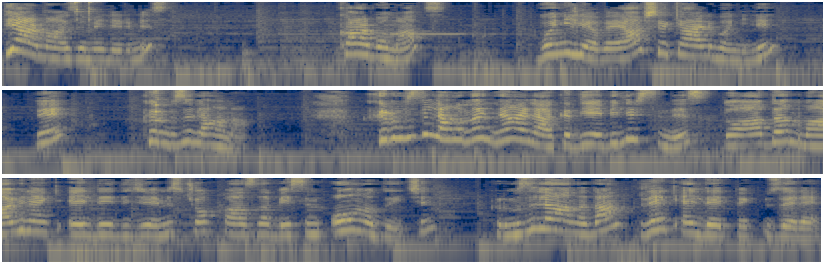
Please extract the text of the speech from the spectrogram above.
Diğer malzemelerimiz karbonat, vanilya veya şekerli vanilin ve kırmızı lahana. Kırmızı lahana ne alaka diyebilirsiniz. Doğada mavi renk elde edeceğimiz çok fazla besin olmadığı için kırmızı lahanadan renk elde etmek üzere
